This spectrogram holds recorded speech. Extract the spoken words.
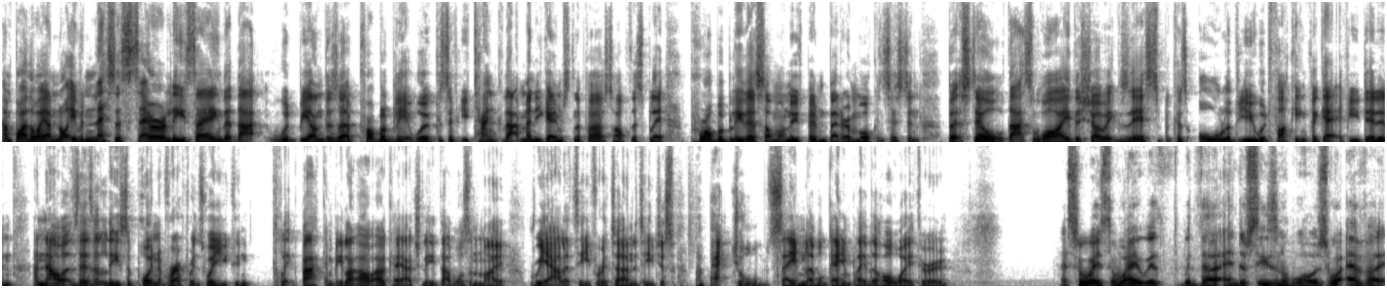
And by the way, I'm not even necessarily saying that that would be undeserved. Probably it would, because if you tank that many games in the first half of the split, probably there's someone who's been better and more consistent. But still, that's why the show exists, because all of you would fucking forget if you didn't. And now there's at least a point of reference where you can click back and be like, oh, okay, actually, that wasn't my reality for eternity, just perpetual same level gameplay the whole way through. It's always the way with with the end of season awards, whatever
